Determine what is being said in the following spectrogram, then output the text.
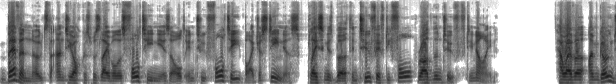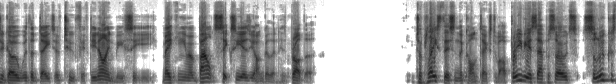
Bevan notes that Antiochus was labelled as 14 years old in 240 by Justinus, placing his birth in 254 rather than 259. However, I'm going to go with the date of 259 BCE, making him about 6 years younger than his brother. To place this in the context of our previous episodes, Seleucus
